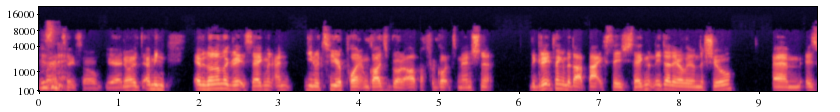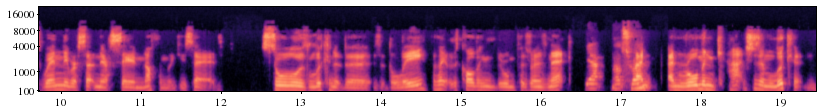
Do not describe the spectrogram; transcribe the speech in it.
isn't winner it? Takes all. Yeah, no, I mean, it was another great segment. And, you know, to your point, I'm glad you brought it up. I forgot to mention it. The great thing about that backstage segment they did earlier in the show um, is when they were sitting there saying nothing, like you said. Solo's looking at the is it the lei? I think it's called. I think Roman puts around his neck. Yeah, that's right. And, and Roman catches him looking,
